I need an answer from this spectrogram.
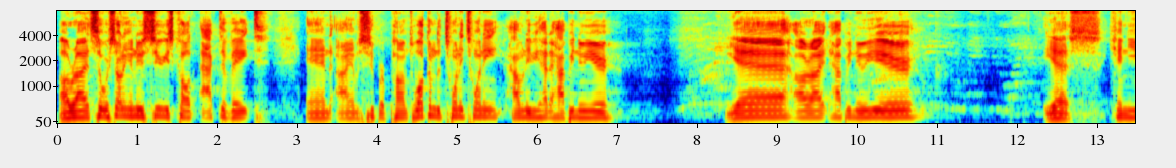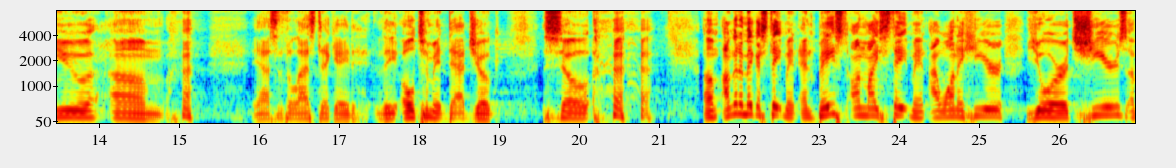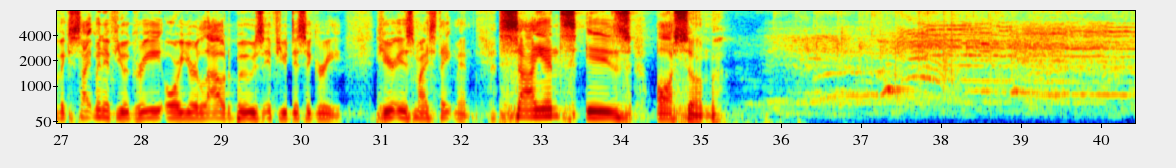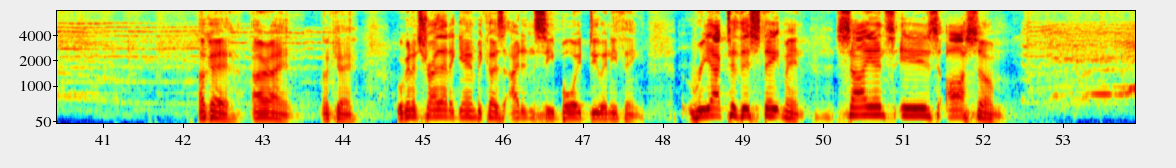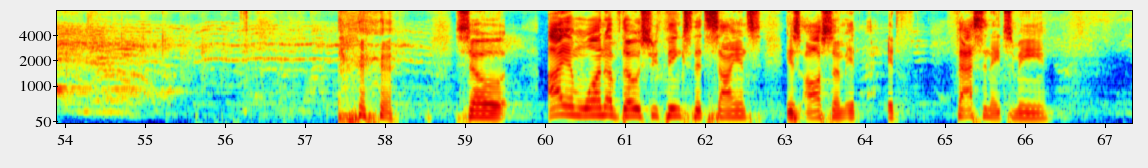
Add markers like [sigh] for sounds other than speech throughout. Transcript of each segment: All right, so we're starting a new series called Activate, and I am super pumped. Welcome to 2020. How many of you had a happy new year? Yeah, all right, happy new year. Yes, can you, um, [laughs] yeah, since the last decade, the ultimate dad joke. So, [laughs] Um, I'm going to make a statement, and based on my statement, I want to hear your cheers of excitement if you agree, or your loud boos if you disagree. Here is my statement Science is awesome. Okay, all right, okay. We're going to try that again because I didn't see Boyd do anything. React to this statement. Science is awesome. [laughs] so, I am one of those who thinks that science is awesome. It it fascinates me.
